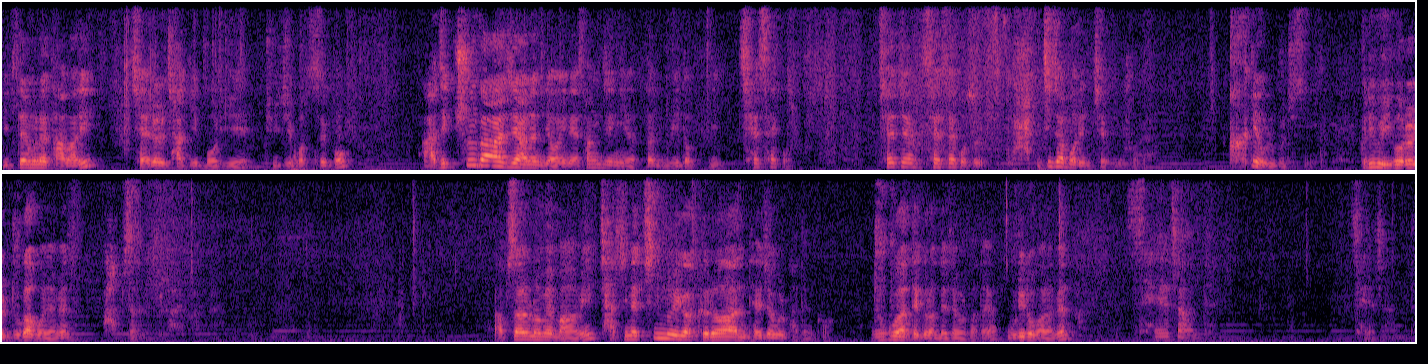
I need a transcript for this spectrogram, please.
이 때문에 다말이 죄를 자기 머리에 뒤집어 쓰고 아직 출가하지 않은 여인의 상징이었던 위도 이 채색옷 세제, 세색옷을 다 찢어버린 채 울어요. 크게 울부짖습니다. 그리고 이거를 누가 보냐면 압살롬이 봐요. 압살롬의 마음이 자신의 친누이가 그러한 대접을 받은 거 누구한테 그런 대접을 받아요? 우리로 말하면 세자한테 세자한테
